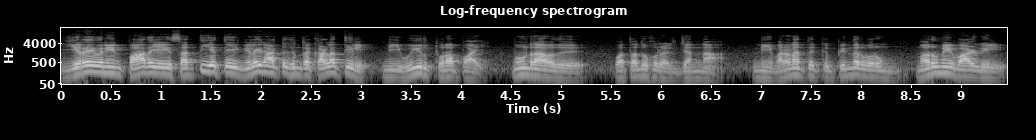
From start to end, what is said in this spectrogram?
இறைவனின் பாதையை சத்தியத்தை நிலைநாட்டுகின்ற களத்தில் நீ உயிர் துறப்பாய். மூன்றாவது வ ததுகுலல் ஜன்னா. நீ மரணத்துக்கு பின்னர் வரும் மறுமை வாழ்வில்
